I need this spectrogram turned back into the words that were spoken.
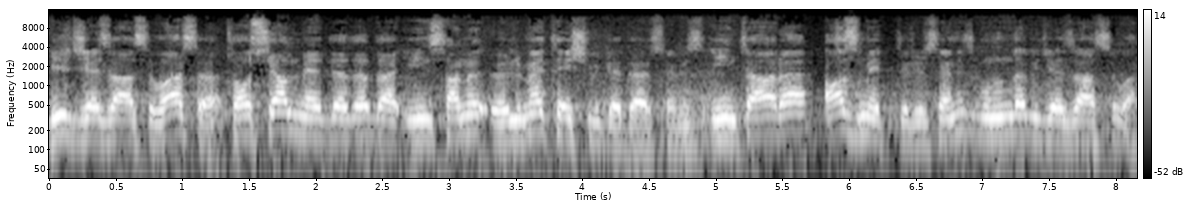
bir cezası varsa sosyal medyada da insanı ölüme teşvik ederseniz, intihara azmettirirseniz bunun da bir cezası var.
